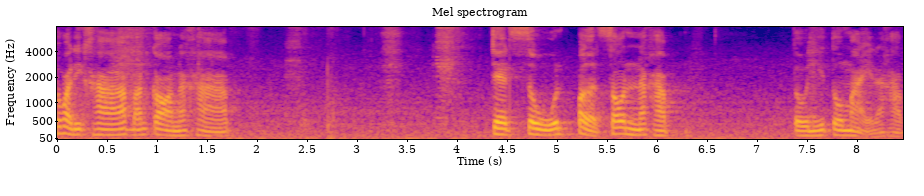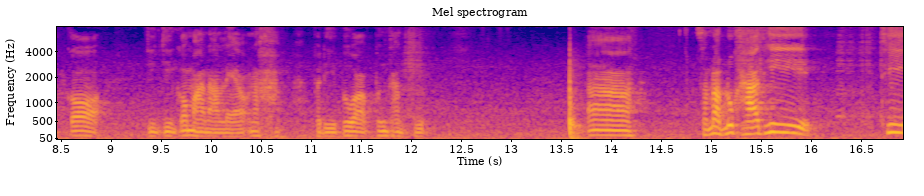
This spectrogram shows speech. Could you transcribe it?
สวัสดีครับร้านก่อนนะครับ70เปิดส้นนะครับ ตัวนี้ตัวใหม่นะครับ ก็จริงๆก็มานานแล้วนะครับพอดีเพื่อว่าเพิ่งทำคลิปสำหรับลูกค้าที่ที่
